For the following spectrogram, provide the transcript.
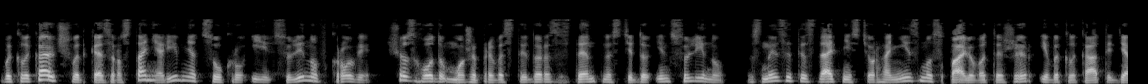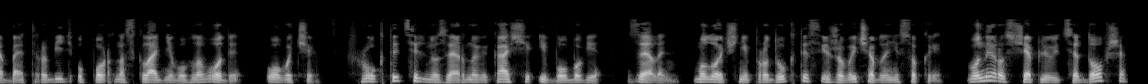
Викликають швидке зростання рівня цукру і інсуліну в крові, що згодом може привести до резистентності до інсуліну, знизити здатність організму спалювати жир і викликати діабет. Робіть упор на складні вуглеводи, овочі, фрукти, цільнозернові каші і бобові, зелень, молочні продукти, свіжовичавлені соки. Вони розщеплюються довше,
